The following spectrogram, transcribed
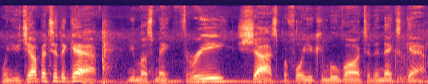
When you jump into the gap, you must make three shots before you can move on to the next gap.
